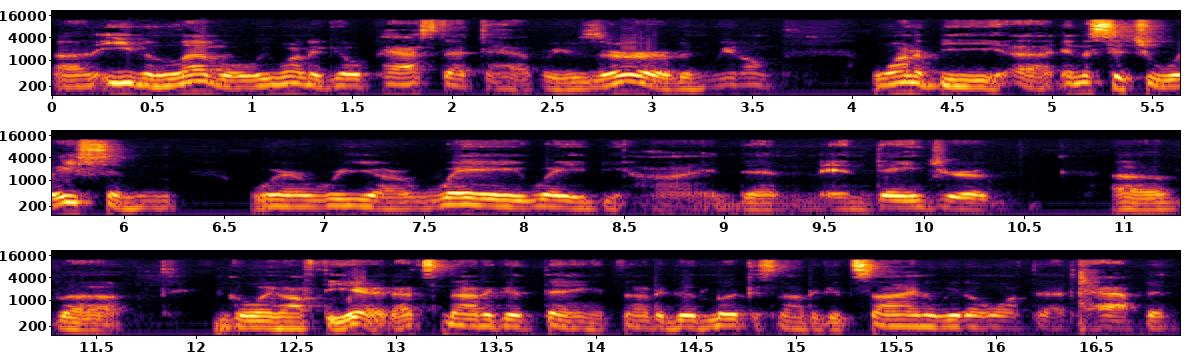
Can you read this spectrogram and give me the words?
an even level. We want to go past that to have a reserve, and we don't want to be uh, in a situation where we are way, way behind and in danger of, of uh, going off the air. That's not a good thing. It's not a good look. It's not a good sign. We don't want that to happen.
